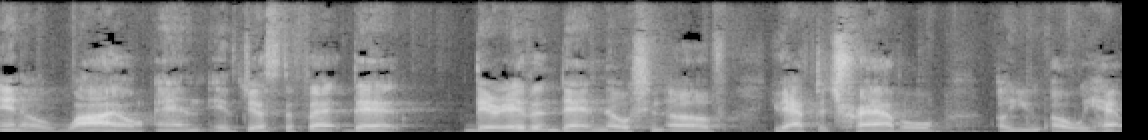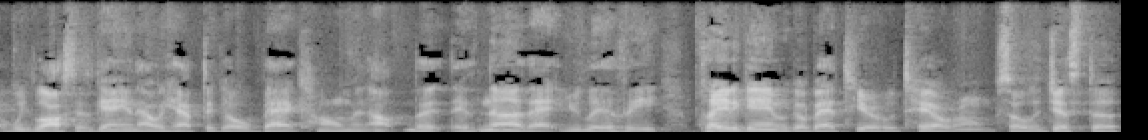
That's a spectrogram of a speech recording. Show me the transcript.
in a while, and it's just the fact that there isn't that notion of you have to travel. Oh, you oh we have we lost this game now we have to go back home and out. there's none of that. You literally play the game and go back to your hotel room. So just the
